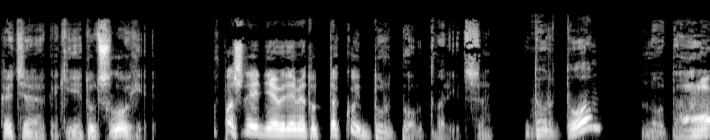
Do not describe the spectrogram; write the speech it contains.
Хотя какие тут слухи? В последнее время тут такой дурдом творится. Дурдом? Ну да.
